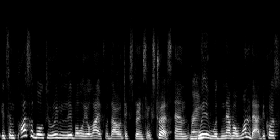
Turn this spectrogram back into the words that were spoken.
it's impossible to really live all your life without experiencing stress. And right. we would never want that because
